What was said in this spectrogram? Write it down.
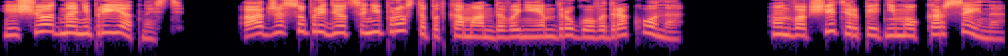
Еще одна неприятность. Аджису придется не просто под командованием другого дракона. Он вообще терпеть не мог Карсейна,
